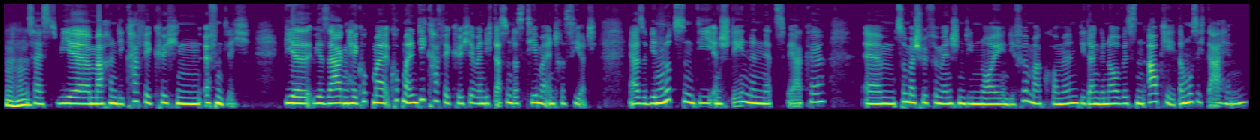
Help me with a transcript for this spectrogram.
Mhm. Das heißt, wir machen die Kaffeeküchen öffentlich. Wir, wir sagen, hey, guck mal, guck mal in die Kaffeeküche, wenn dich das und das Thema interessiert. Ja, also wir nutzen die entstehenden Netzwerke ähm, zum Beispiel für Menschen, die neu in die Firma kommen, die dann genau wissen, ah, okay, da muss ich dahin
